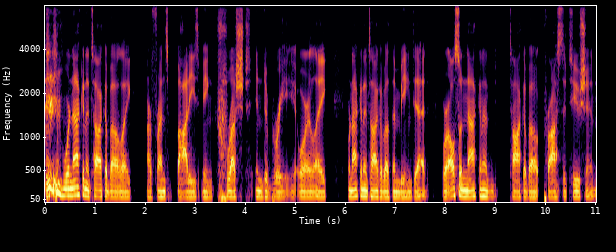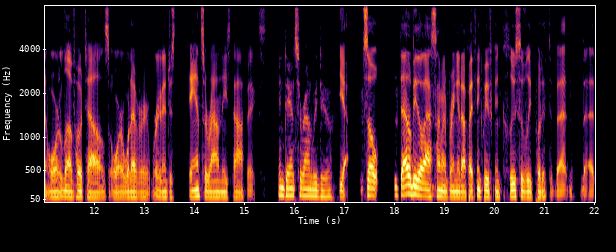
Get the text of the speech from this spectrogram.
we're not going to talk about like our friends' bodies being crushed in debris or like we're not going to talk about them being dead. We're also not going to talk about prostitution or love hotels or whatever. We're going to just dance around these topics And dance around we do. Yeah. So that'll be the last time I bring it up. I think we've conclusively put it to bed that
